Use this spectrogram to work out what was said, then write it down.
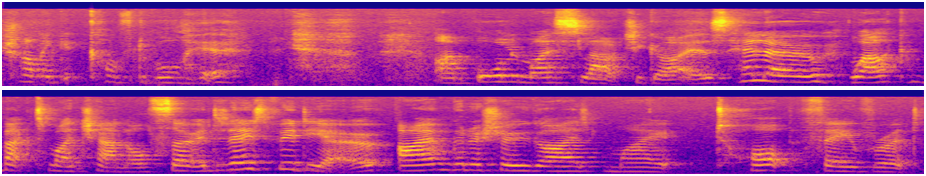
Trying to get comfortable here. I'm all in my slouch, you guys. Hello, welcome back to my channel. So in today's video, I'm going to show you guys my top favourite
